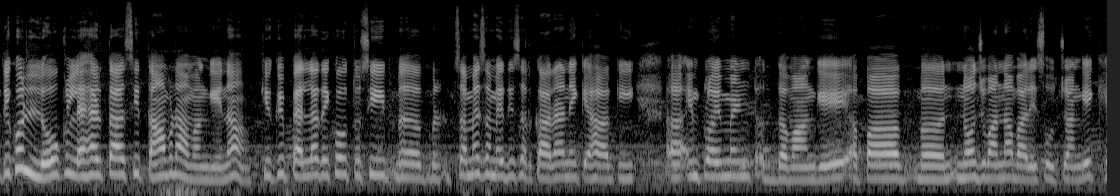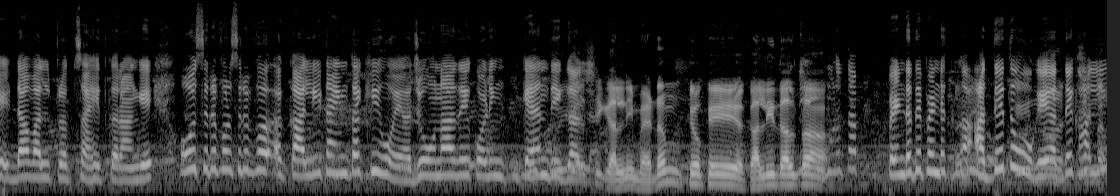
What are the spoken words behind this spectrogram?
ਦੇਖੋ ਲੋਕ ਲਹਿਰ ਤਾਂ ਅਸੀਂ ਤਾਂ ਬਣਾਵਾਂਗੇ ਨਾ ਕਿਉਂਕਿ ਪਹਿਲਾਂ ਦੇਖੋ ਤੁਸੀਂ ਸਮੇਂ-ਸਮੇਂ ਦੀ ਸਰਕਾਰਾਂ ਨੇ ਕਿਹਾ ਕਿ EMPLOYMENT ਦਵਾਂਗੇ ਆਪਾਂ ਨੌਜਵਾਨਾਂ ਬਾਰੇ ਸੋਚਾਂਗੇ ਖੇਡਾਂ ਵੱਲ ਪ੍ਰੋਤਸਾਹਿਤ ਕਰਾਂਗੇ। ਉਹ ਸਿਰਫ ਔਰ ਸਿਰਫ ਅਕਾਲੀ ਟਾਈਮ ਤੱਕ ਹੀ ਹੋਇਆ ਜੋ ਉਹਨਾਂ ਦੇ ਅਕੋਰਡਿੰਗ ਕਹਿਣ ਦੀ ਗੱਲ ਹੈ। ਐਸੀ ਗੱਲ ਨਹੀਂ ਮੈਡਮ ਕਿਉਂਕਿ ਅਕਾਲੀ ਦਲ ਤਾਂ ਹੁਣ ਤਾਂ ਪਿੰਡ ਦੇ ਪਿੰਡ ਅੱਧੇ ਤਾਂ ਹੋ ਗਏ ਅੱਧੇ ਖਾਲੀ।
